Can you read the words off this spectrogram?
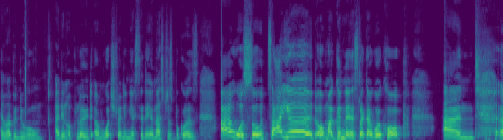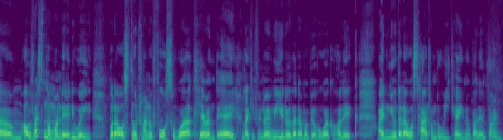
Emma Benu, I didn't upload um What's Trending yesterday, and that's just because I was so tired. Oh my goodness! Like I woke up and um, I was resting on Monday anyway, but I was still trying to force work here and there. Like if you know me, you know that I'm a bit of a workaholic. I knew that I was tired from the weekend, you know, Valentine,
